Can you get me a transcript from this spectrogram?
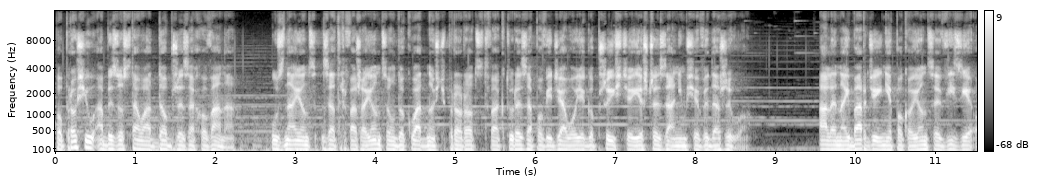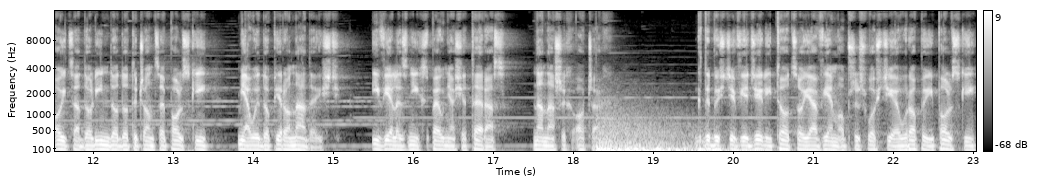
poprosił, aby została dobrze zachowana, uznając zatrważającą dokładność proroctwa, które zapowiedziało jego przyjście jeszcze zanim się wydarzyło. Ale najbardziej niepokojące wizje ojca Dolindo dotyczące Polski miały dopiero nadejść i wiele z nich spełnia się teraz, na naszych oczach. Gdybyście wiedzieli to, co ja wiem o przyszłości Europy i Polski,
